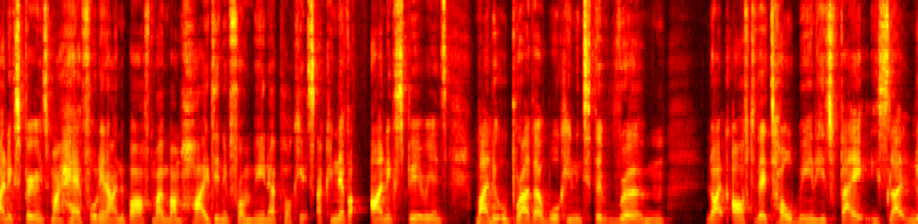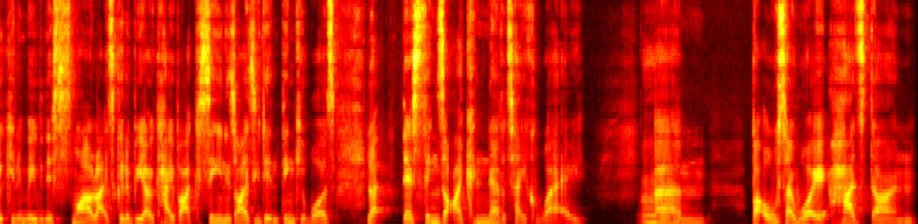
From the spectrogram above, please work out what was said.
unexperience my hair falling out in the bath, my mum hiding it from me in her pockets. I can never unexperience my little brother walking into the room like after they told me in his face, like looking at me with this smile, like it's gonna be okay. But I could see in his eyes he didn't think it was. Like there's things that I can never take away. Mm. Um, but also what it has done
